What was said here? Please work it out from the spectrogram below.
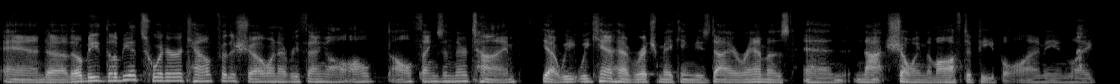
and uh, there'll be there'll be a Twitter account for the show and everything. All all, all things in their time. Yeah, we, we can't have Rich making these dioramas and not showing them off to people. I mean, like,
